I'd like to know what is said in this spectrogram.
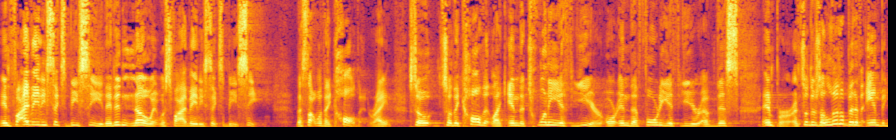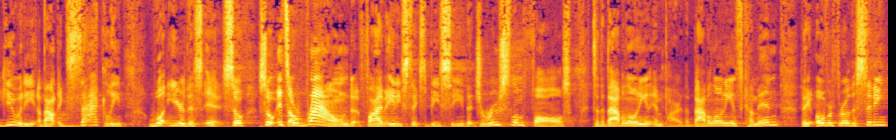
in 586 bc they didn't know it was 586 bc that's not what they called it, right? So, so they called it like in the 20th year or in the 40th year of this emperor. And so there's a little bit of ambiguity about exactly what year this is. So, so it's around 586 BC that Jerusalem falls to the Babylonian Empire. The Babylonians come in, they overthrow the city.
